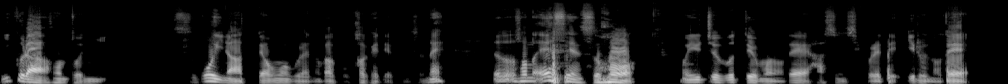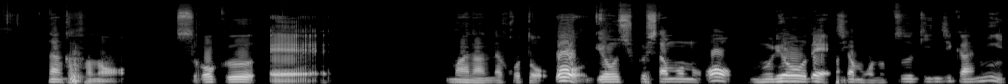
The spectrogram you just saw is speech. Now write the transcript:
いくら本当にすごいなって思うぐらいの額をかけてるんですよね。そのエッセンスを YouTube っていうもので発信してくれているので、なんかその、すごく、えー、学んだことを凝縮したものを無料で、しかもこの通勤時間に、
